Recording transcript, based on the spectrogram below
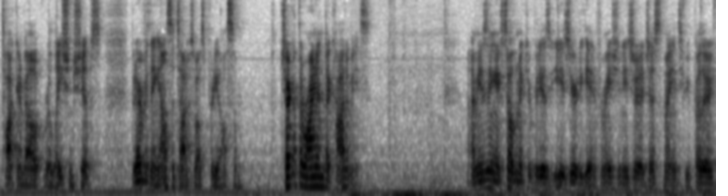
talking about relationships. But everything else it talks about is pretty awesome. Check out the Reinin dichotomies. I'm using Excel to make your videos easier to get information, easier to adjust my interview brother. Do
